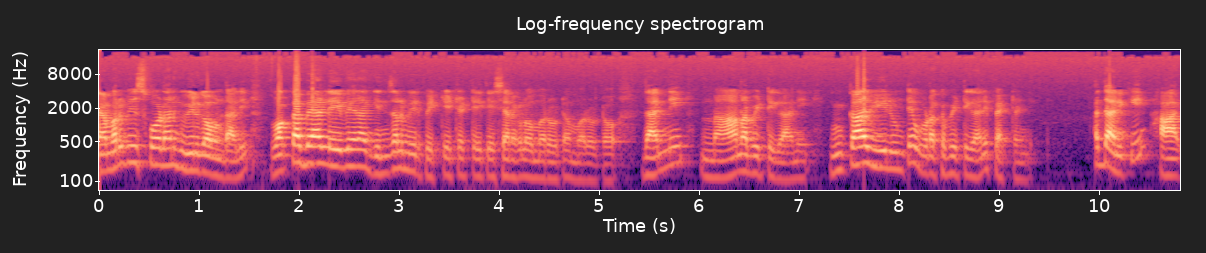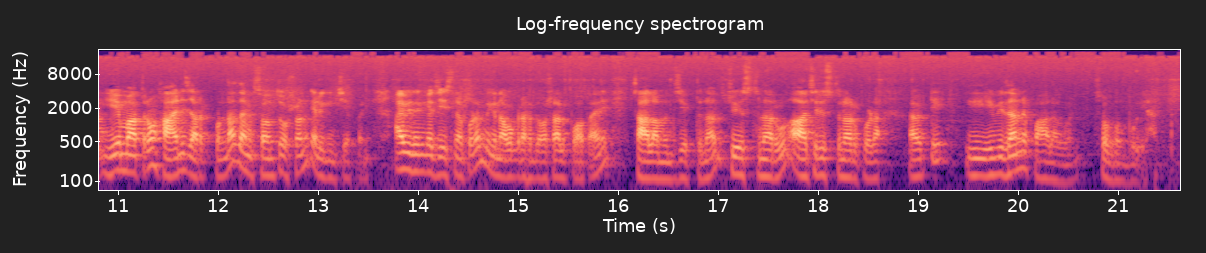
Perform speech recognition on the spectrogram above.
నెమరు తీసుకోవడానికి వీలుగా ఉండాలి. ఒక్క బ్యాళ్ళు ఏవైనా గింజలు మీరు పెట్టేటట్టయితే శనగలో మరోటో మరోటో దాన్ని నానబెట్టి కానీ ఇంకా వీలుంటే ఉడకబెట్టి కానీ పెట్టండి. దానికి హా ఏ మాత్రం హాని జరగకుండా దానికి సంతోషాన్ని కలిగించే పని. ఆ విధంగా చేసినా కూడా మీకు నవగ్రహ దోషాలు పోతాయని చాలామంది చెప్తున్నారు చేస్తున్నారు ఆచరిస్తున్నారు కూడా. కాబట్టి ఈ విధాన్ని ఫాలో అవ్వండి. శుభం భూయాలి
